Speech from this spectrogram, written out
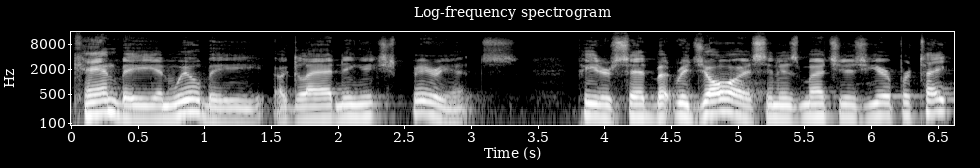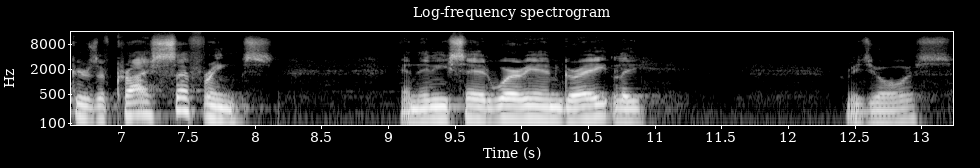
can be and will be a gladdening experience. Peter said, But rejoice inasmuch as ye are partakers of Christ's sufferings. And then he said, Wherein greatly rejoice.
